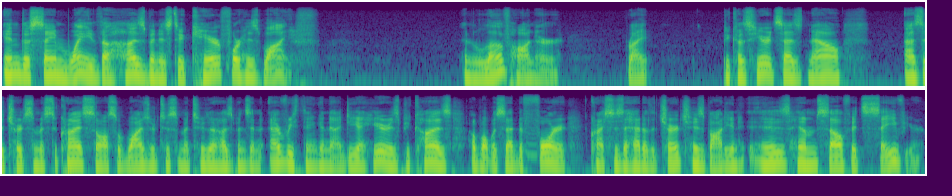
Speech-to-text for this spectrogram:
In the same way, the husband is to care for his wife and love on her, right? Because here it says, now as the church submits to Christ, so also wives are to submit to their husbands in everything. And the idea here is because of what was said before Christ is the head of the church, his body, and is himself its savior.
